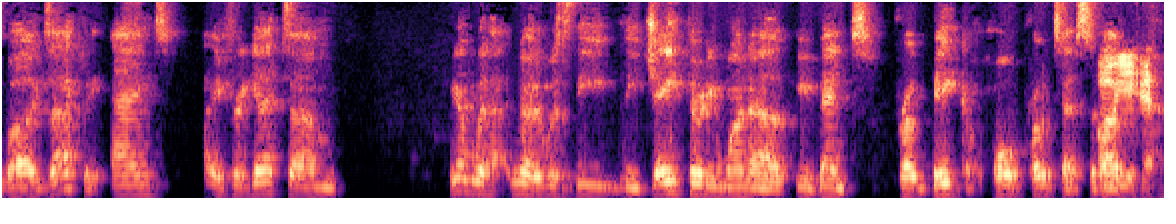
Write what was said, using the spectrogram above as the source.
well, exactly, and I forget. Um, yeah, what? No, it was the the J thirty one uh, event, pro, big whole protest about. Oh yeah.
